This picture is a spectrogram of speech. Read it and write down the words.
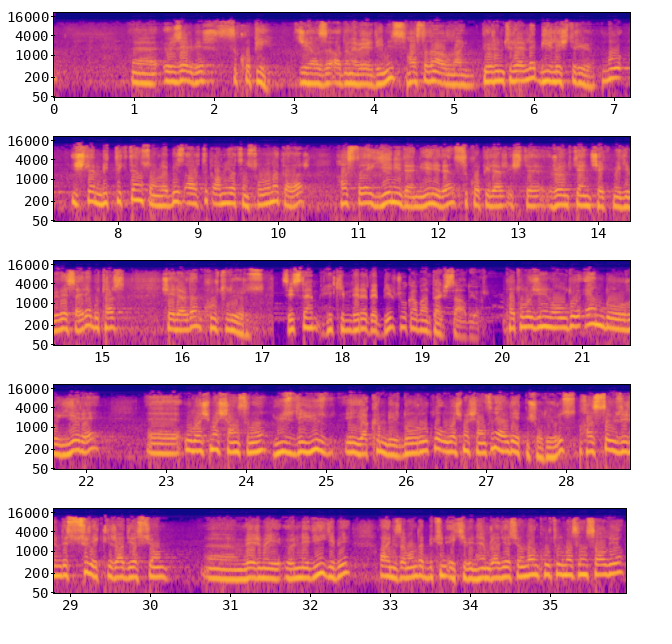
e, özel bir skopi cihazı adını verdiğimiz hastadan alınan görüntülerle birleştiriyor. Bu işlem bittikten sonra biz artık ameliyatın sonuna kadar hastaya yeniden yeniden skopiler işte röntgen çekme gibi vesaire bu tarz şeylerden kurtuluyoruz. Sistem hekimlere de birçok avantaj sağlıyor. Patolojinin olduğu en doğru yere e, ulaşma şansını yüzde yüze yakın bir doğrulukla ulaşma şansını elde etmiş oluyoruz. Hasta üzerinde sürekli radyasyon vermeyi önlediği gibi aynı zamanda bütün ekibin hem radyasyondan kurtulmasını sağlıyor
